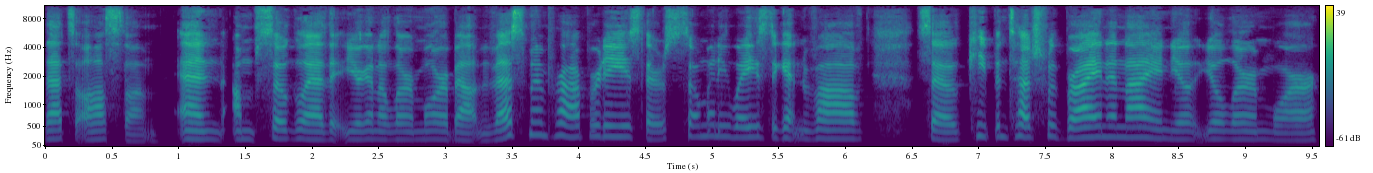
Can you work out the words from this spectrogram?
That's awesome. And I'm so glad that you're going to learn more about investment properties. There's so many ways to get involved. So keep in touch with Brian and I and you'll you'll learn more.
